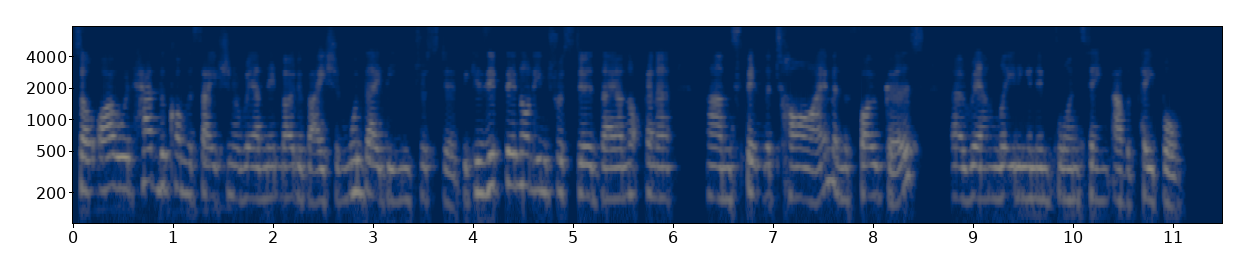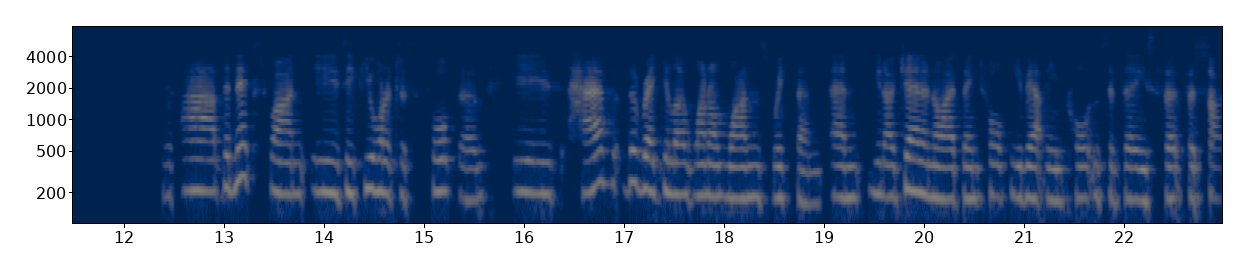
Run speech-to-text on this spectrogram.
So I would have the conversation around their motivation. Would they be interested? Because if they're not interested, they are not going to um, spend the time and the focus around leading and influencing other people. Uh, the next one is if you wanted to support them, is have the regular one-on-ones with them. And you know, Jan and I have been talking about the importance of these for, for so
